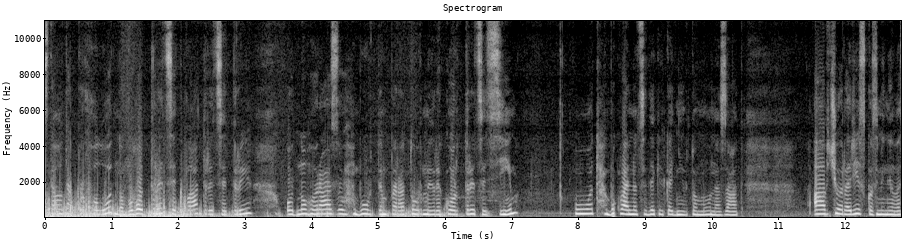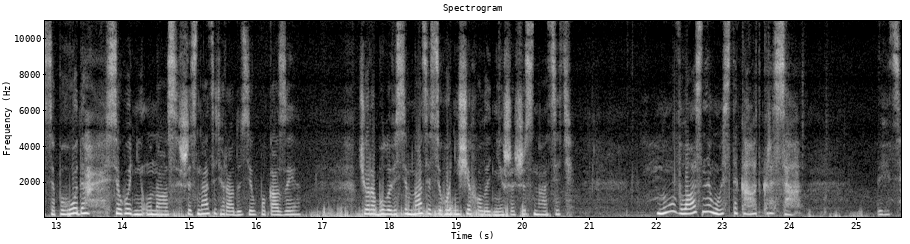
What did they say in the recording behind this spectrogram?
Стало так прохолодно, було 32-33. Одного разу був температурний рекорд 37. От, буквально це декілька днів тому назад. А вчора різко змінилася погода. Сьогодні у нас 16 градусів показує. Вчора було 18, сьогодні ще холодніше 16. Ну, власне, ось така от краса. Дивіться.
